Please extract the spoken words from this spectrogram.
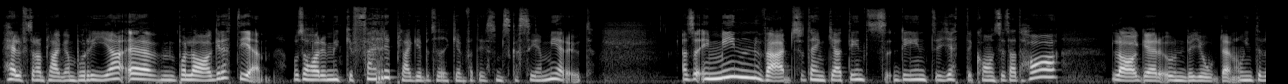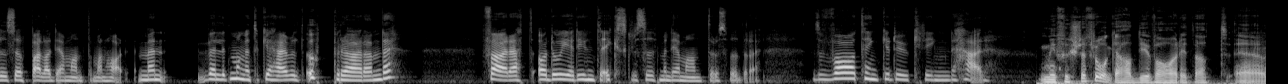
hälften av plaggen på, rea, äh, på lagret igen. Och så har du mycket färre plagg i butiken för att det som ska se mer ut. Alltså i min värld så tänker jag att det är inte, det är inte jättekonstigt att ha lager under jorden och inte visa upp alla diamanter man har. Men väldigt många tycker det här är väldigt upprörande för att och då är det ju inte exklusivt med diamanter och så vidare. Alltså, vad tänker du kring det här? Min första fråga hade ju varit att eh,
